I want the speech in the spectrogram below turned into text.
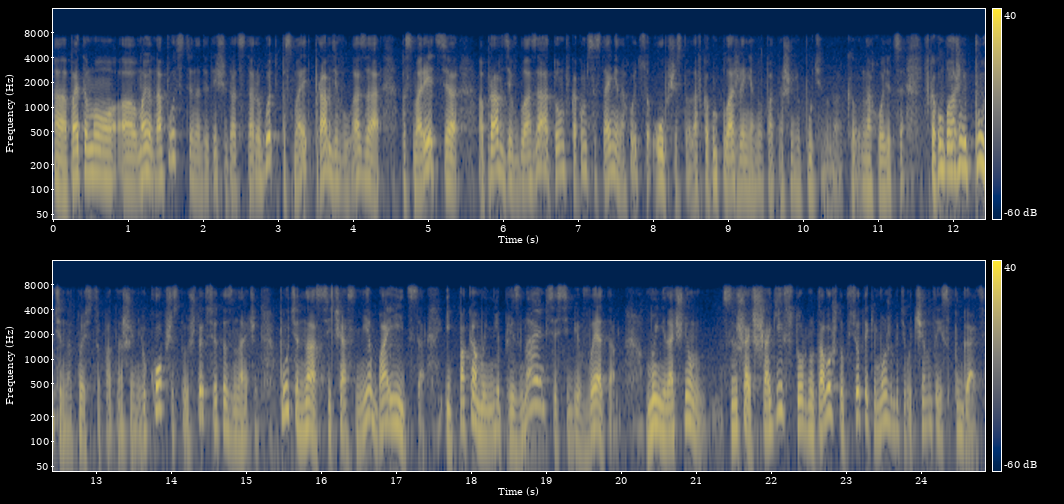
А, поэтому а, мое напутствие на 2022 год – посмотреть правде в глаза, посмотреть а, правде в глаза о том, в каком состоянии находится общество, да, в каком положении оно по отношению к Путину находится, в каком положении Путин относится по отношению к обществу, и что это все это значит. Путин нас сейчас не боится, и пока мы не признаемся себе в этом, мы не начнем совершать шаги в сторону того, чтобы все-таки, может быть, его чем-то испугать.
